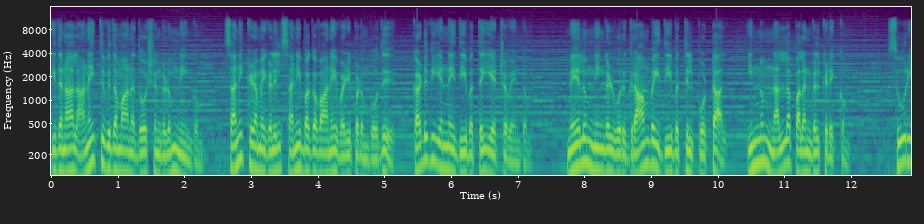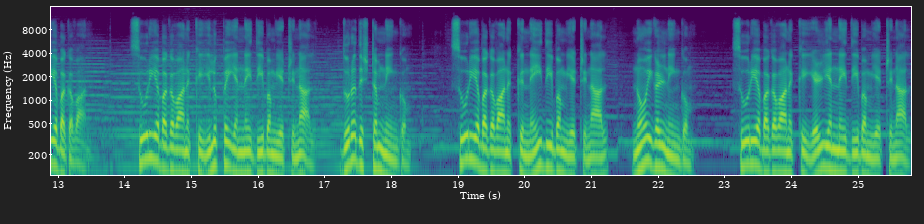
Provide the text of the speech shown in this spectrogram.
இதனால் அனைத்து விதமான தோஷங்களும் நீங்கும். சனிக்கிழமைகளில் சனி பகவானை வழிபடும்போது கடுகு எண்ணெய் தீபத்தை ஏற்ற வேண்டும். மேலும் நீங்கள் ஒரு கிராம்பை தீபத்தில் போட்டால் இன்னும் நல்ல பலன்கள் கிடைக்கும். சூரிய பகவான். சூரிய பகவானுக்கு இலுப்பை எண்ணெய் தீபம் ஏற்றினால் துரதிர்ஷ்டம் நீங்கும். சூரிய பகவானுக்கு நெய் தீபம் ஏற்றினால் நோய்கள் நீங்கும். சூரிய பகவானுக்கு எள் எண்ணெய் தீபம் ஏற்றினால்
